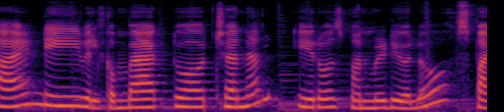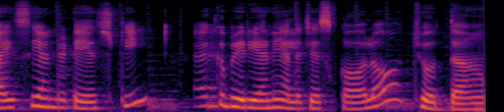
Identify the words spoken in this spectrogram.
హాయ్ అండి welcome back to our channel. ఈరోజు మన వీడియోలో spicy and tasty egg biryani ఎలా చేసుకోవాలో చూద్దాం.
